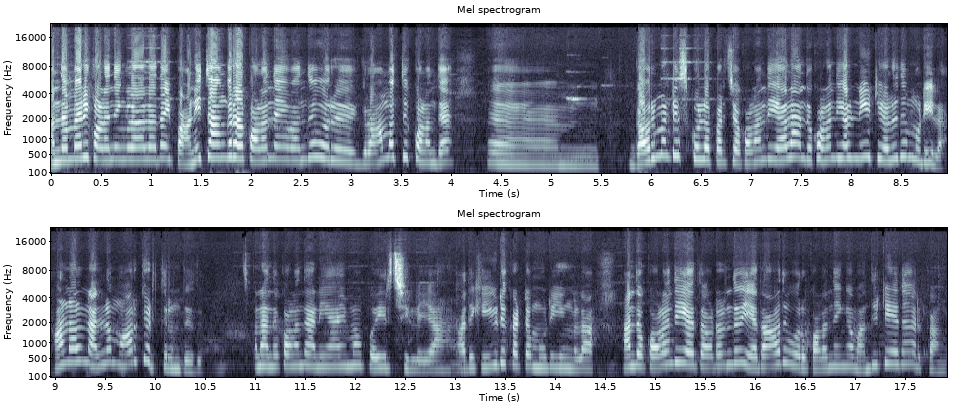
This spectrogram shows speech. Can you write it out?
அந்த மாதிரி குழந்தைங்களால தான் இப்போ அனிதாங்கிற குழந்தைய வந்து ஒரு கிராமத்து குழந்தை. கவர்மெண்ட் ஸ்கூலில் படித்த குழந்தையால் அந்த குழந்தையால் நீட் எழுத முடியல. ஆனாலும் நல்ல மார்க் எடுத்திருந்தது. ஆனால் அந்த குழந்தை அநியாயமாக போயிடுச்சு இல்லையா? அதுக்கு ஈடுகட்ட முடியுங்களா? அந்த குழந்தைய தொடர்ந்து ஏதாவது ஒரு குழந்தைங்க வந்துட்டே தான் இருக்காங்க.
